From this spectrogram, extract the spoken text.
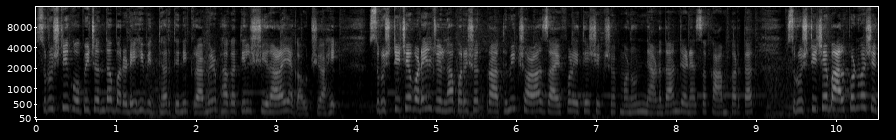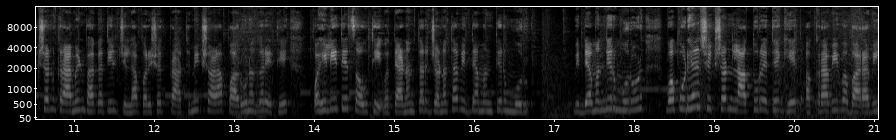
सृष्टी गोपीचंद बर्डे ही विद्यार्थिनी ग्रामीण भागातील शिराळा या गावची आहे. सृष्टीचे वडील जिल्हा परिषद प्राथमिक शाळा जायफळ येथे शिक्षक म्हणून ज्ञानदान देण्याचं काम करतात. सृष्टीचे बालपण व शिक्षण ग्रामीण भागातील जिल्हा परिषद प्राथमिक शाळा पारुनगर येथे पहिली ते चौथी व त्यानंतर जनता विद्यामंदिर मुर विद्यामंदिर मुरुड व पुढील शिक्षण लातूर येथे घेत अकरावी व बारावी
